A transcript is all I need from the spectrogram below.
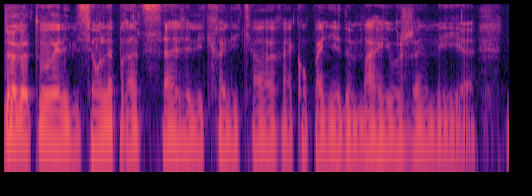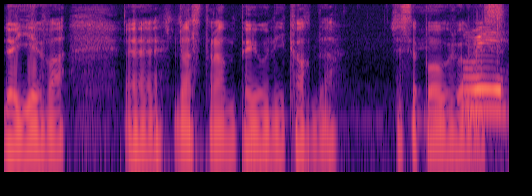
De retour à l'émission L'apprentissage et les chroniqueurs, accompagnés de Mario Gem et euh, de Yeva, euh, Nostram Peoni Corda. Je sais pas, je vais,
